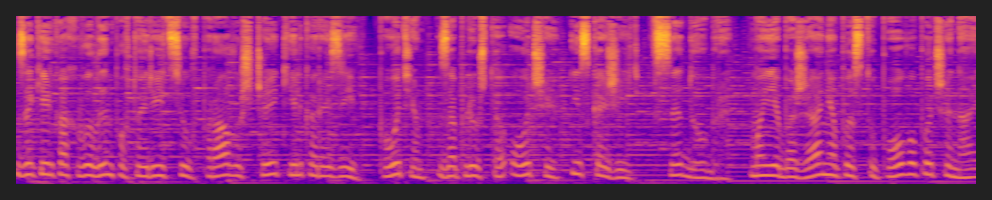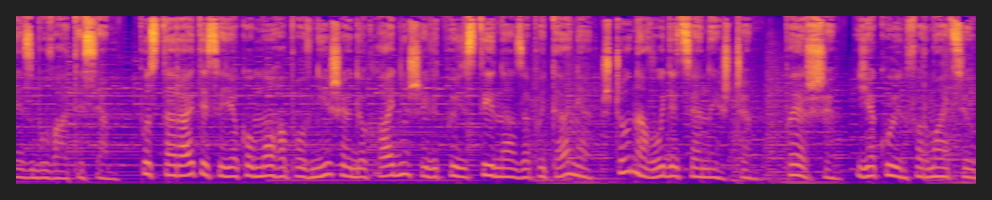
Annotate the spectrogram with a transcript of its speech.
За кілька хвилин повторіть цю вправу ще кілька разів. Потім заплющте очі і скажіть все добре. Моє бажання поступово починає збуватися. Постарайтеся якомога повніше і докладніше відповісти на запитання, що наводяться нижче. Перше, яку інформацію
